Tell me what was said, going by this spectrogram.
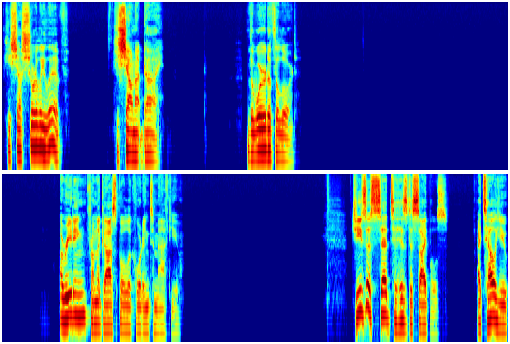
he shall surely live. He shall not die. The word of the Lord. A reading from the Gospel according to Matthew. Jesus said to his disciples, I tell you,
